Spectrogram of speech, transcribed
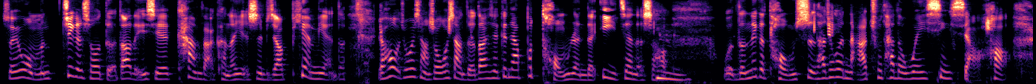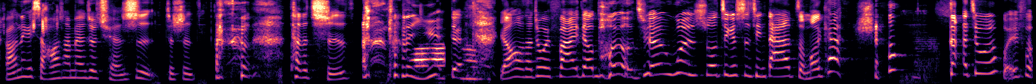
所以我们这个时候得到的一些看法可能也是比较片面的。然后我就会想说，我想得到一些更加不同人的意见的时候，我的那个同事他就会拿出他的微信小号，然后那个小号上面就全是就是 他的池子、他的鱼，对，然后他就会发一条朋友圈问说这个事情大家怎么看，然后大家就会回复，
